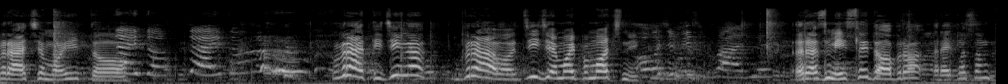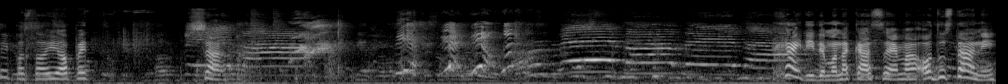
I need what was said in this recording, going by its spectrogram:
Vraćamo i to. Daj to, daj to. Vrati, Đina. Bravo, Điđe je moj pomoćnik. Ovo će mi spadne. Razmisli dobro, rekla sam ti, postoji opet šan. Hajde idemo na kasu, Ema, odustani.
